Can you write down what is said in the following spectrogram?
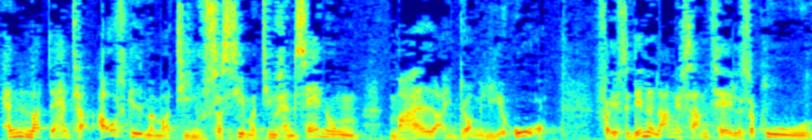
han, når, da han tager afsked med Martinus, så siger Martinus, han sagde nogle meget ejendommelige ord. For efter denne lange samtale, så kunne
